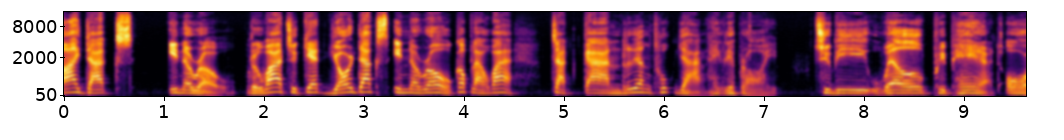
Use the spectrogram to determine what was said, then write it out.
my ducks in a row หรือว่า to get your ducks in a row ก็แปลว่า จัดการเรื่องทุกอย่างให้เรียบร้อย to be well prepared or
